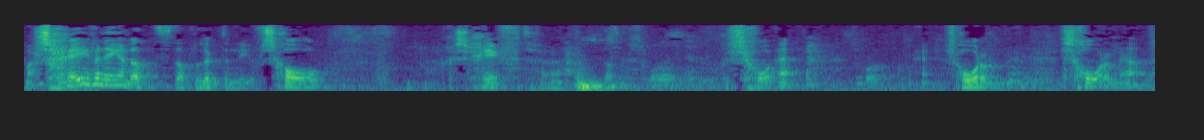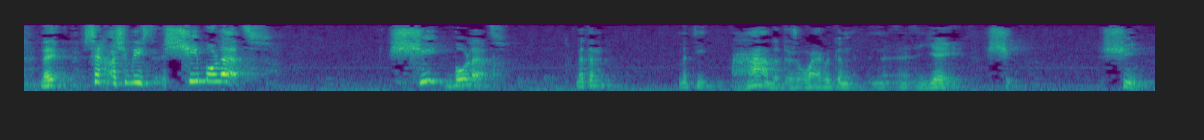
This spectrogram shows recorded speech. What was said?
Maar Scheveningen, dat, dat lukte niet. Of school. Geschrift. Uh, dat, geschoor, hè? Schoren. Ja. Nee, zeg alsjeblieft Shibolet. Shibolet. Met een, met die H dus, of eigenlijk een, een, een J. Shin.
